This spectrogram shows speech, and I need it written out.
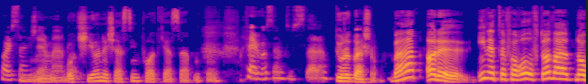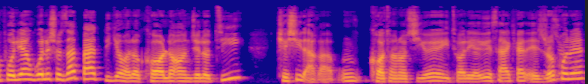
پاریس سن ژرمن با کیا نشستیم پادکست ثبت می‌کنیم؟ فرگوسن دوست دارم. درود بر شما. بعد آره این اتفاقا افتاد و ناپولی هم گلش رو زد. بعد دیگه حالا کارلو آنجلوتی کشید عقب. اون کاتاناچیو ایتالیایی سعی کرد اجرا کنه.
